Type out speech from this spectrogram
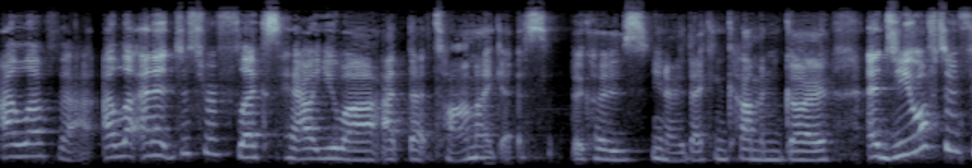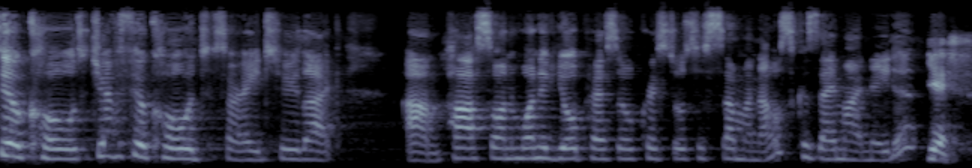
I love that. I lo- and it just reflects how you are at that time, I guess, because you know they can come and go. And do you often feel called? Do you ever feel called? Sorry, to like um, pass on one of your personal crystals to someone else because they might need it? Yes.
